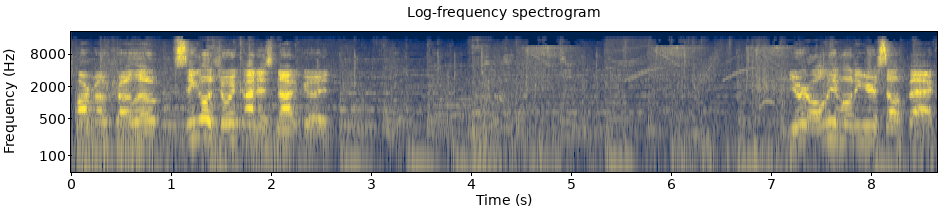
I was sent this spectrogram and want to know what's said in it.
Harmo Carlo. Single Joy-Con is not good. You're only holding yourself back.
